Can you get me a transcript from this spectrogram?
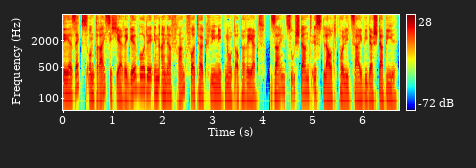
Der 36-jährige wurde in einer Frankfurter Klinik notoperiert, sein Zustand ist laut Polizei wieder stabil.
